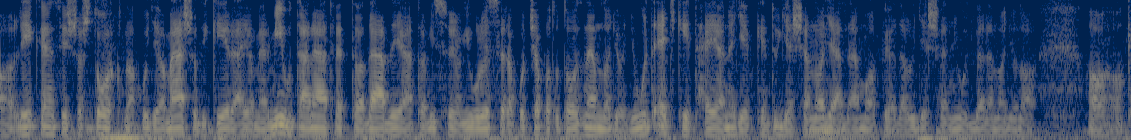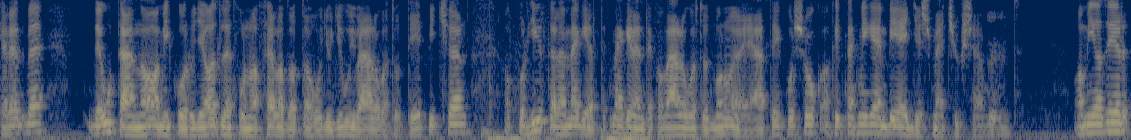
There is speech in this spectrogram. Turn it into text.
a Lakens és a Storknak ugye a második érája, mert miután átvette a Dárdiát a viszonylag jól összerakott csapatot, ahhoz nem nagyon nyúlt. Egy-két helyen egyébként ügyesen Nagy Ádámmal például ügyesen nyúlt bele nagyon a, a, a keretbe, de utána, amikor ugye az lett volna a feladata, hogy ugye új válogatott építsen, akkor hirtelen megjelentek a válogatottban olyan játékosok, akiknek még NB1-es meccsük sem volt. Ami azért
